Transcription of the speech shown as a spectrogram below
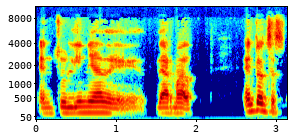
en su línea de, armado. Entonces,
